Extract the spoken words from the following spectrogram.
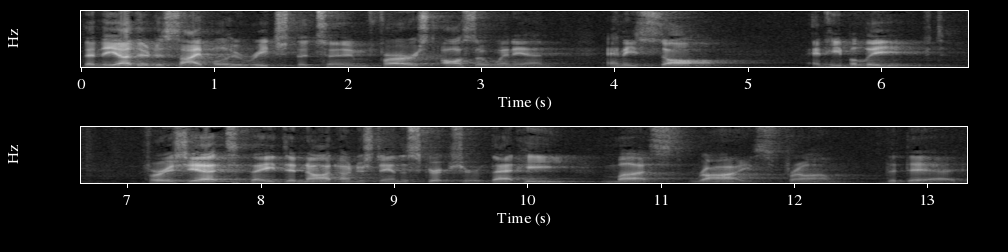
Then the other disciple who reached the tomb first also went in, and he saw, and he believed. For as yet they did not understand the scripture that he must rise from the dead.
